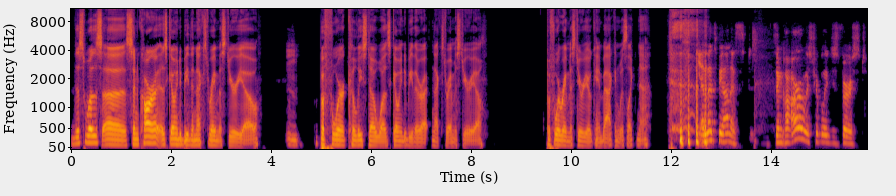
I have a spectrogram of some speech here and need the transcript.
This was uh Sin Cara is going to be the next Rey Mysterio. Mm. Before Kalisto was going to be the re- next Rey Mysterio. Before Rey Mysterio came back and was like, nah. Yeah. And let's be honest, Sin Cara was Triple H's first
